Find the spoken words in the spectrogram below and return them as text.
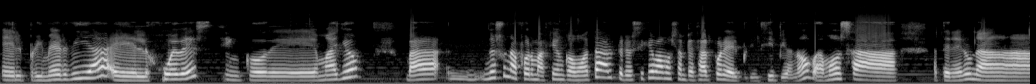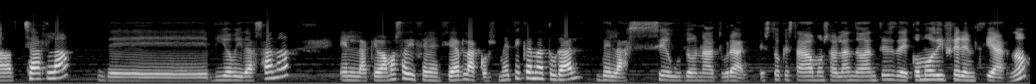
el primer día, el jueves 5 de mayo, va, no es una formación como tal, pero sí que vamos a empezar por el principio, ¿no? Vamos a, a tener una charla de biovida sana en la que vamos a diferenciar la cosmética natural de la pseudonatural. Esto que estábamos hablando antes de cómo diferenciar, ¿no?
